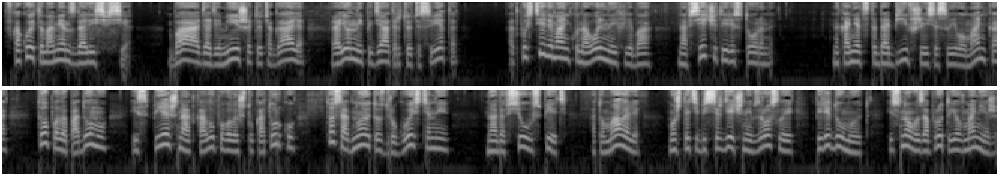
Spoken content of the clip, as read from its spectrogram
В какой-то момент сдались все. Ба, дядя Миша, тетя Галя, районный педиатр тетя Света. Отпустили Маньку на вольные хлеба, на все четыре стороны. Наконец-то добившаяся своего Манька топала по дому и спешно отколупывала штукатурку то с одной, то с другой стены. Надо все успеть, а то мало ли, может, эти бессердечные взрослые передумают и снова запрут ее в манеже.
